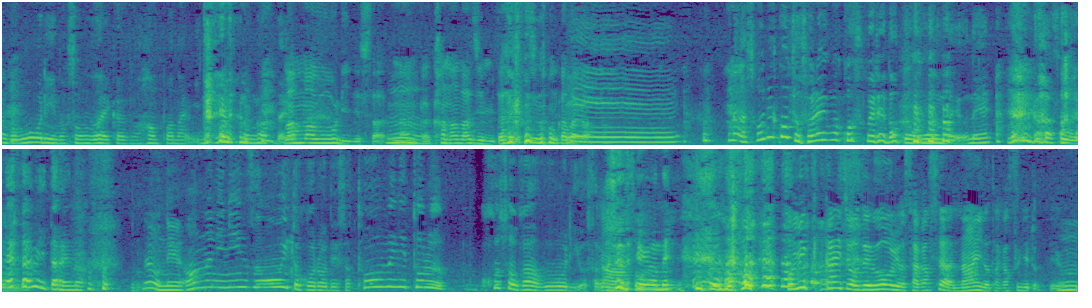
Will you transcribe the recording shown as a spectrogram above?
ウォーリーの存在感が半端ないみたいなのがあったよまんまウォーリーでした、うん。なんかカナダ人みたいな感じの方が、へえなんかそれこそそれがコスプレだと思うんだよね。なんかそれみたいな。でもねあんなに人数多いところでさ遠目に撮るこそがウォーリーを探あせだよね。コミック会場でウォーリーを探せは難易度高すぎるっていう。う、んう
